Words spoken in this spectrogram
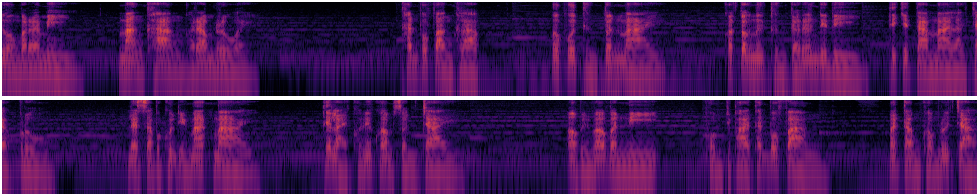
ดวงบารมี มั่งคั่งร่ำรวย ท่านผู้ฟังครับ เมื่อพูดถึงต้นไม้ ก็ต้องนึกถึงแต่เรื่องดีๆ ที่จะตามมาหลังจากปลูก และสรรพคุณอีกมากมาย ที่หลายคนให้ความสนใจ เอาเป็นว่าวันนี้ผมจะพาท่านผู้ฟัง มาทำความรู้จัก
